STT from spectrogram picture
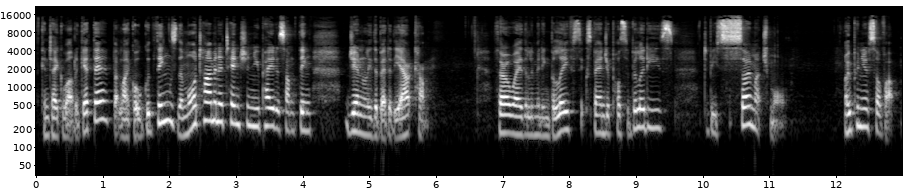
It can take a while to get there, but like all good things, the more time and attention you pay to something, generally the better the outcome. Throw away the limiting beliefs, expand your possibilities to be so much more. Open yourself up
